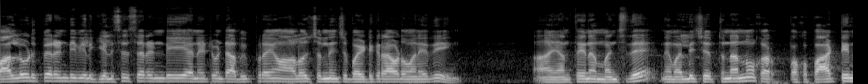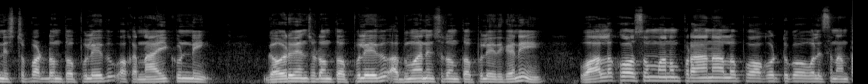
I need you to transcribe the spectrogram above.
వాళ్ళు ఓడిపోయారండి వీళ్ళు గెలిచేశారండి అనేటువంటి అభిప్రాయం ఆలోచన నుంచి బయటికి రావడం అనేది ఎంతైనా మంచిదే. నేను మళ్ళీ చెప్తున్నాను ఒక ఒక పార్టీని ఇష్టపడడం తప్పు లేదు ఒక నాయకుడిని గౌరవించడం తప్పు లేదు అభిమానించడం తప్పు లేదు కానీ వాళ్ళ కోసం మనం ప్రాణాలు పోగొట్టుకోవలసినంత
